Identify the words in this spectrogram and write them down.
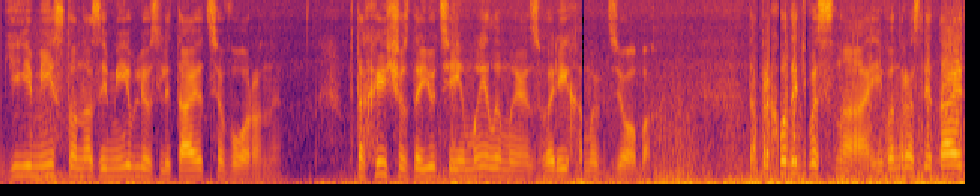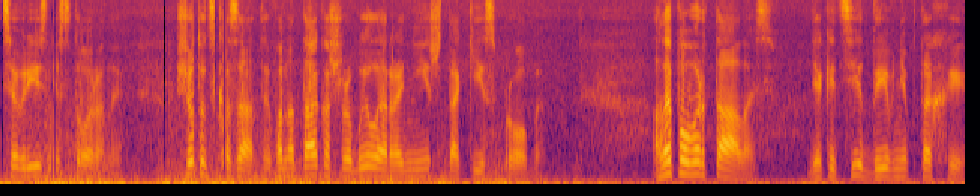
В її місто на зимівлю злітаються ворони, птахи, що здаються їй милими з горіхами в дзьобах. Та приходить весна, і вони розлітаються в різні сторони. Що тут сказати? Вона також робила раніше такі спроби. Але поверталась, як і ці дивні птахи,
